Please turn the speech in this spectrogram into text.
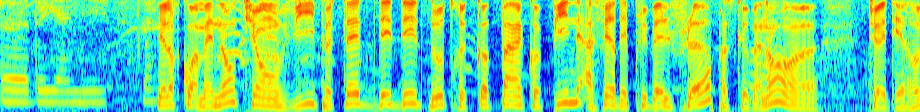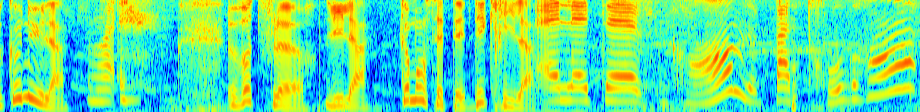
euh, de gagner tout ça. Et alors quoi, maintenant tu as envie peut-être d'aider d'autres copains, copines à faire des plus belles fleurs? Parce que maintenant, euh, tu as été reconnue là. Ouais. Votre fleur, Lila, comment c'était? Décris-la. Elle était grande, pas trop grande.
